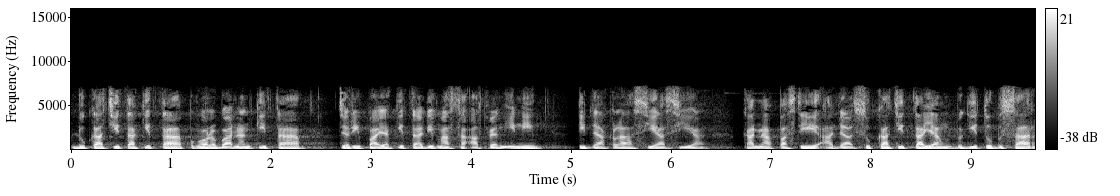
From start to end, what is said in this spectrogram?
duka cita kita, pengorbanan kita, jeripaya kita di masa Advent ini tidaklah sia-sia. Karena pasti ada sukacita yang begitu besar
